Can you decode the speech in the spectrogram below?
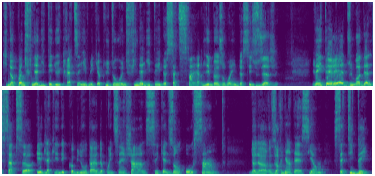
qui n'a pas une finalité lucrative, mais qui a plutôt une finalité de satisfaire les besoins de ses usagers. L'intérêt du modèle SAPSA et de la clinique communautaire de Pointe-Saint-Charles, c'est qu'elles ont au centre de leurs orientations cette idée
